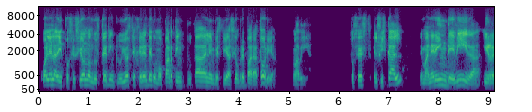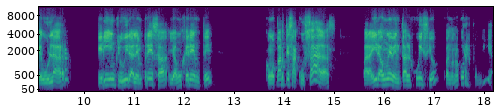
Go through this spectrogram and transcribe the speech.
cuál es la disposición donde usted incluyó a este gerente como parte imputada en la investigación preparatoria. No había. Entonces, el fiscal de manera indebida, irregular, quería incluir a la empresa y a un gerente como partes acusadas para ir a un eventual juicio cuando no correspondía,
